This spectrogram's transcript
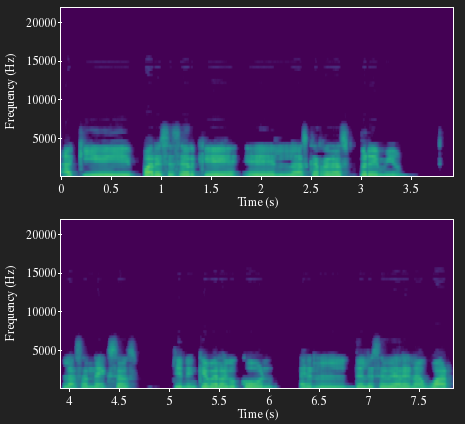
Aquí parece ser que eh, las carreras premium, las anexas, tienen que ver algo con el DLC de Arena War.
